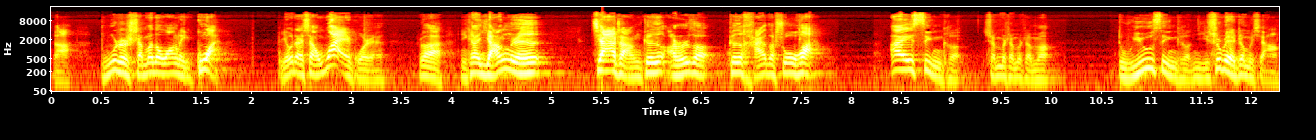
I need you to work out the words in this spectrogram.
啊。不是什么都往里灌，有点像外国人，是吧？你看洋人家长跟儿子、跟孩子说话，I think 什么什么什么，Do you think？你是不是也这么想？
